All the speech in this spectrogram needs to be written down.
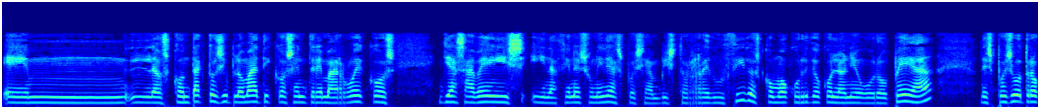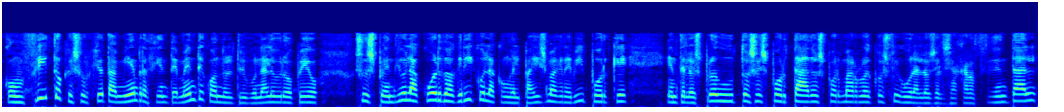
Em, los contactos diplomáticos entre Marruecos, ya sabéis, y Naciones Unidas pues se han visto reducidos, como ha ocurrido con la Unión Europea. Después otro conflicto que surgió también recientemente cuando el Tribunal Europeo suspendió el acuerdo agrícola con el país magrebí porque entre los productos exportados por Marruecos figuran los del Sáhara Occidental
